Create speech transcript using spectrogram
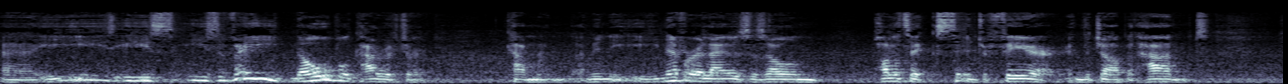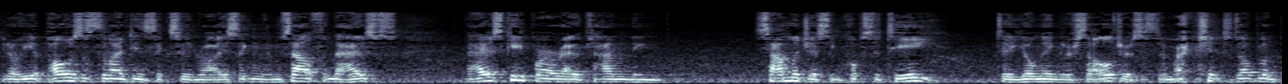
Uh, he, he's, he's, he's a very noble character, Cameron. I mean, he, never allows his own politics to interfere in the job at hand. You know, he opposes the 1916 Rising. Himself and the house, the housekeeper are out handing sandwiches and cups of tea to young English soldiers as they march into Dublin.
